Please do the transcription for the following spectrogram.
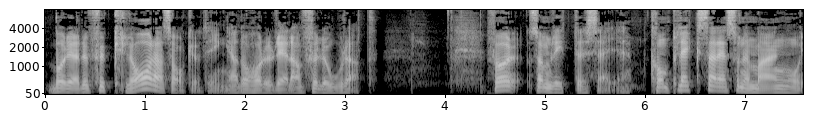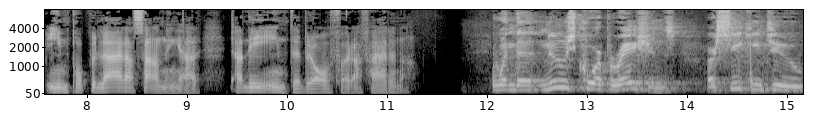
Börjar du förklara saker och ting, ja då har du redan förlorat. För som Ritter säger, komplexa resonemang och impopulära sanningar, ja det är inte bra för affärerna. When the news corporations are seeking to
